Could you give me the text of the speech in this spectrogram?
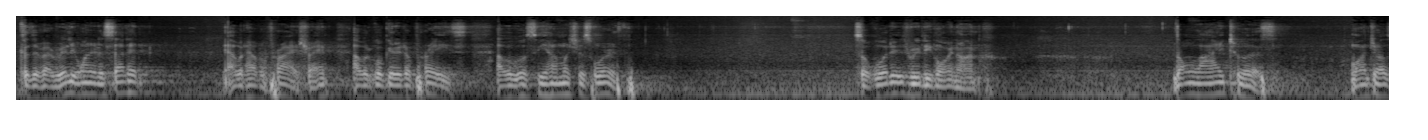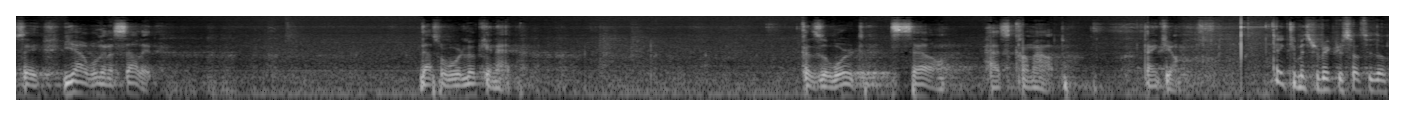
Because if I really wanted to sell it, I would have a price, right? I would go get it appraised. I would go see how much it's worth. So, what is really going on? Don't lie to us. Why don't y'all say, Yeah, we're going to sell it? That's what we're looking at. Because the word sell has come out. Thank you. Thank you, Mr. Victor Salcido.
